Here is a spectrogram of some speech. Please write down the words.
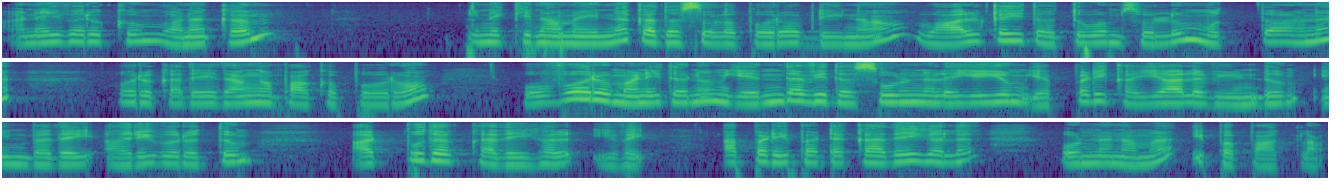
அனைவருக்கும் வணக்கம். இன்னைக்கு நாம் என்ன கதை சொல்ல போகிறோம் அப்படின்னா வாழ்க்கை தத்துவம் சொல்லும் முத்தான ஒரு கதையை தாங்க பார்க்க போகிறோம் ஒவ்வொரு மனிதனும் எந்தவித சூழ்நிலையையும் எப்படி கையாள வேண்டும் என்பதை அறிவுறுத்தும் அற்புத கதைகள் இவை. அப்படிப்பட்ட கதைகளை ஒன்று நம்ம இப்போ பார்க்கலாம்.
